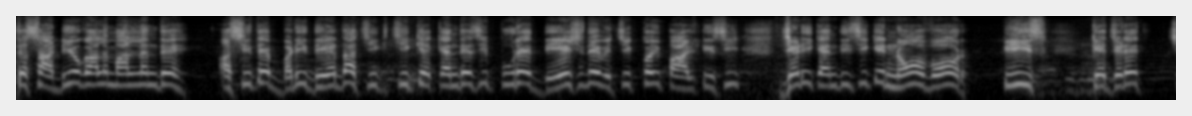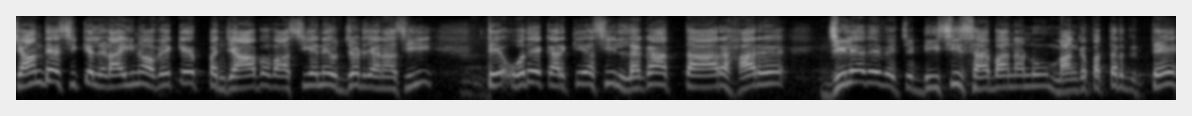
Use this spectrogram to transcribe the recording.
ਤੇ ਸਾਡੀ ਉਹ ਗੱਲ ਮੰਨ ਲੈਂਦੇ ਅਸੀਂ ਤੇ ਬੜੀ ਦੇਰ ਦਾ ਚੀਕ ਚੀਕ ਕੇ ਕਹਿੰਦੇ ਸੀ ਪੂਰੇ ਦੇਸ਼ ਦੇ ਵਿੱਚ ਇੱਕੋ ਹੀ ਪਾਰਟੀ ਸੀ ਜਿਹੜੀ ਕਹਿੰਦੀ ਸੀ ਕਿ ਨੋ ਵਾਰ ਪੀਸ ਕਿ ਜਿਹੜੇ ਚਾਹੁੰਦੇ ਸੀ ਕਿ ਲੜਾਈ ਨਾ ਹੋਵੇ, ਕਿ ਪੰਜਾਬ ਵਾਸੀਆਂ ਨੇ ਉੱਜੜ ਜਾਣਾ ਸੀ, ਤੇ ਉਹਦੇ ਕਰਕੇ ਅਸੀਂ ਲਗਾਤਾਰ ਹਰ ਜ਼ਿਲ੍ਹੇ ਦੇ ਵਿੱਚ ਡੀਸੀ ਸਾਹਿਬਾਨਾਂ ਨੂੰ ਮੰਗ ਪੱਤਰ ਦਿੱਤੇ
